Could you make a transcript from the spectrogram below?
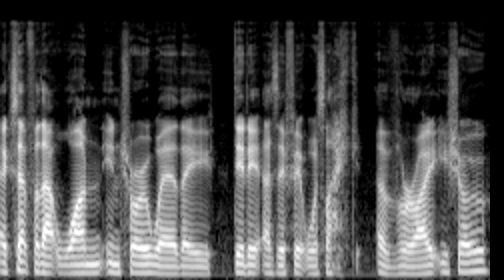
Except for that one intro where they did it as if it was like a variety show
